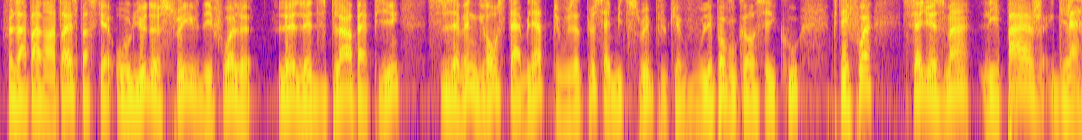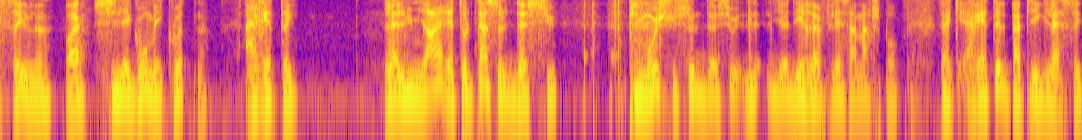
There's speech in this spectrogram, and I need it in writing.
je fais la parenthèse parce que au lieu de suivre des fois le, le, le dit plan en papier, si vous avez une grosse tablette puis vous êtes plus habitué puis que vous voulez pas vous casser le cou, puis des fois, sérieusement, les pages glacées là, Ouais. si Lego m'écoute, arrêtez. La lumière est tout le temps sur le dessus. Puis moi, je suis sur le dessus. Il y a des reflets, ça marche pas. Fait que arrêtez le papier glacé.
